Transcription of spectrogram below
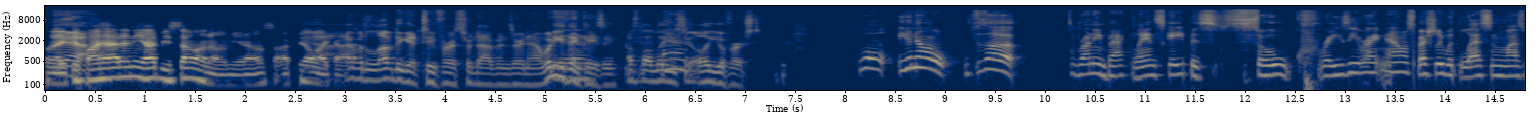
Like yeah. if I had any, I'd be selling them, you know. So I feel yeah, like I, I, would love to get two firsts for Dobbins right now. What do you yeah. think, Casey? I'll, I'll let you. I'll let you go first. Well, you know the running back landscape is so crazy right now, especially with less and less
